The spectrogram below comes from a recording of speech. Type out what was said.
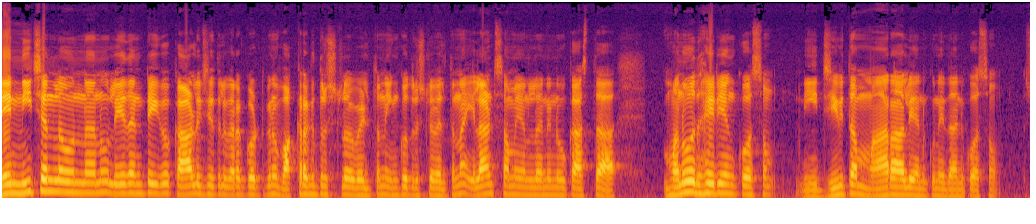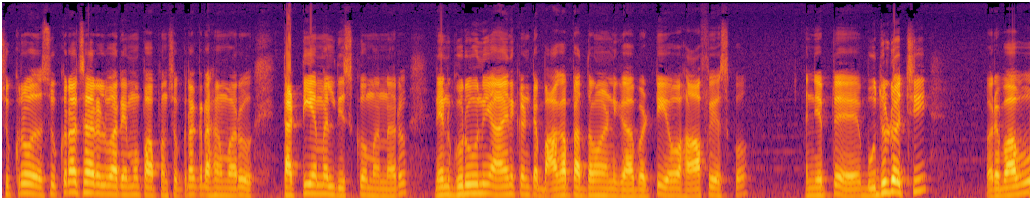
నేను నీచంలో ఉన్నాను లేదంటే ఇగో కాళ్ళు చేతులు విరగొట్టుకుని వక్ర దృష్టిలో వెళ్తున్నా ఇంకో దృష్టిలో వెళ్తున్నా ఇలాంటి సమయంలోనే నువ్వు కాస్త మనోధైర్యం కోసం నీ జీవితం మారాలి అనుకునే దానికోసం శుక్ర శుక్రాచార్యుల వారేమో పాపం శుక్రగ్రహం వారు థర్టీ ఎంఎల్ తీసుకోమన్నారు. నేను గురువుని ఆయన కంటే బాగా పెద్దవాడిని కాబట్టి ఓ హాఫ్ వేసుకో అని చెప్తే బుధుడు వచ్చి ఒరే బాబు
